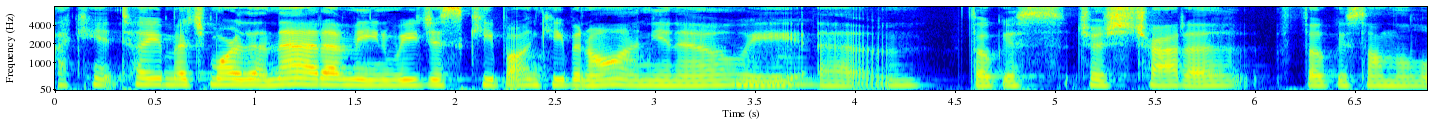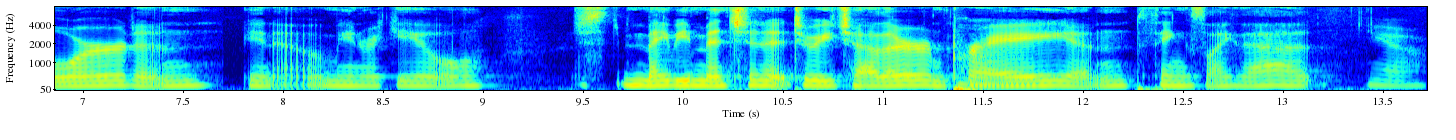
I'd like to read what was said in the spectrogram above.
I can't tell you much more than that. I mean, we just keep on keeping on, you know. We mm-hmm. um focus just try to focus on the Lord and, you know, me and Ricky will just maybe mention it to each other and pray and things like that. Yeah.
